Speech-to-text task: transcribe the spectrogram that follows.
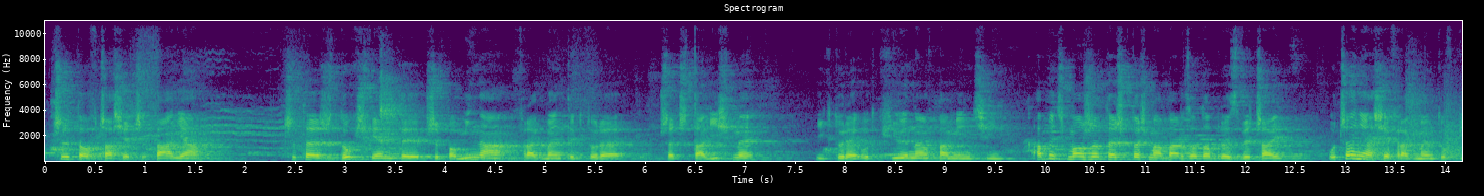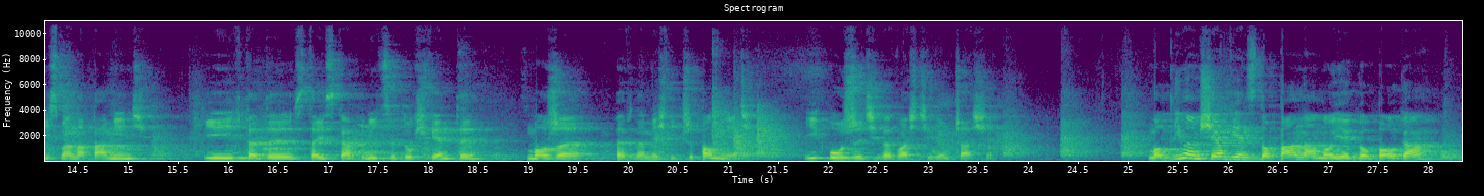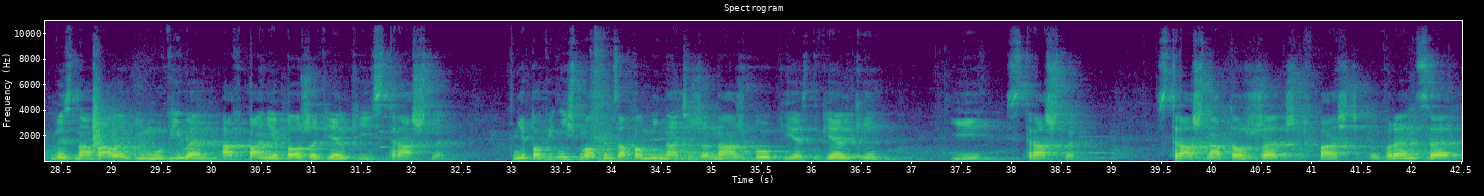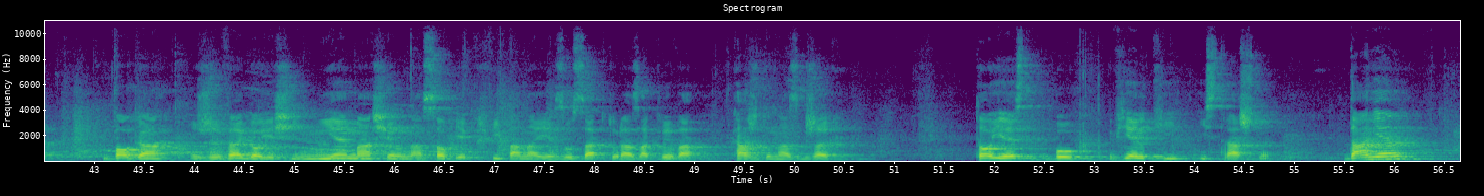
czy to w czasie czytania, czy też Duch Święty przypomina fragmenty, które przeczytaliśmy i które utkwiły nam w pamięci, a być może też ktoś ma bardzo dobry zwyczaj uczenia się fragmentów Pisma na pamięć i wtedy z tej skarbnicy Duch Święty może pewne myśli przypomnieć i użyć we właściwym czasie. Modliłem się więc do Pana mojego Boga, wyznawałem i mówiłem, ach Panie Boże wielki i straszny. Nie powinniśmy o tym zapominać, że nasz Bóg jest wielki i straszny. Straszna to rzecz wpaść w ręce Boga żywego, jeśli nie ma się na sobie krwi Pana Jezusa, która zakrywa każdy nasz grzech. To jest Bóg wielki i straszny. Daniel,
